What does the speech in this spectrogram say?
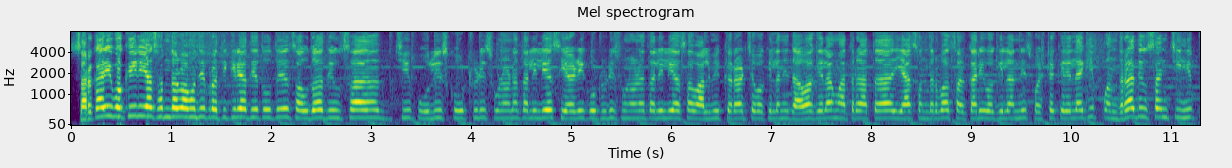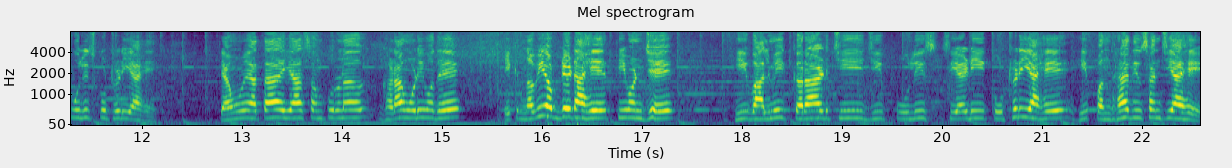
सरकारी वकील या संदर्भामध्ये प्रतिक्रिया देत होते. चौदा दिवसांची पोलीस कोठडी सुनावण्यात आलेली आहे सीआयडी कोठडी सुनावण्यात आलेली आहे असा वाल्मिक कराडच्या वकिलांनी दावा केला. मात्र आता या संदर्भात सरकारी वकिलांनी स्पष्ट केलेलं आहे की पंधरा दिवसांची ही पोलीस कोठडी आहे. त्यामुळे आता या संपूर्ण घडामोडीमध्ये एक नवी अपडेट आहे ती म्हणजे ही वाल्मिक कराडची जी पोलीस सीआयडी कोठडी आहे ही पंधरा दिवसांची आहे.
